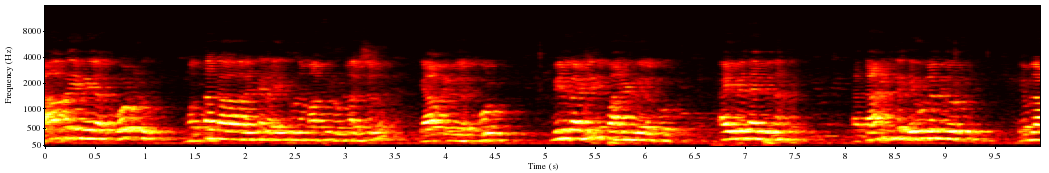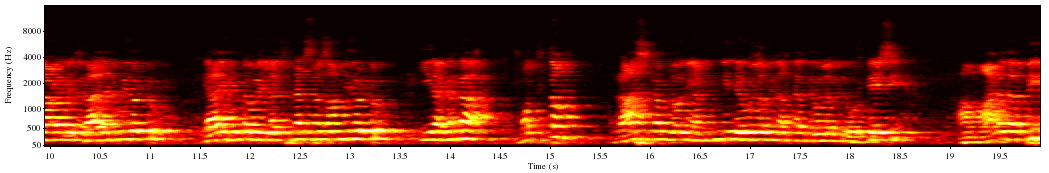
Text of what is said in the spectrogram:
యాభై వేల కోట్లు మొత్తం కావాలంటే రైతు రుణమాఫీ రెండు లక్షలు యాభై వేల కోట్లు. వీళ్ళు కట్టింది పన్నెండు వేల కోట్లు. అయిపోయింది అయిపోయింది దానికి దేవుళ్ళ మీద ఒట్టు. దేవుళ్ళ రాజన్న మీద ఒట్టు. యాదగిరిగుట్ట పోయి లక్ష్మీనరసింహ స్వామి మీద ఒట్టు ఈ రకంగా మొత్తం రాష్ట్రంలోని అన్ని దేవుళ్ళ మీద అందరి దేవుళ్ళ మీద ఒట్టేసి ఆ మాట తప్పి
